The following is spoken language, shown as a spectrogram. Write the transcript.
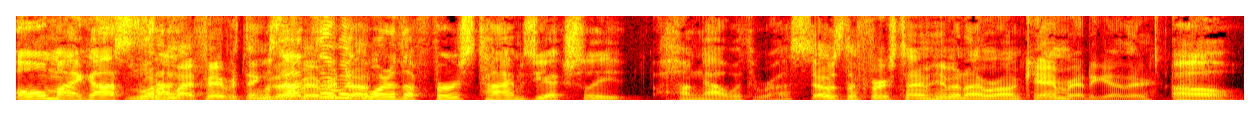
Oh my gosh, one of my favorite things was I've that ever like done. One of the first times you actually hung out with Russ. That was the first time him and I were on camera together. Oh,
